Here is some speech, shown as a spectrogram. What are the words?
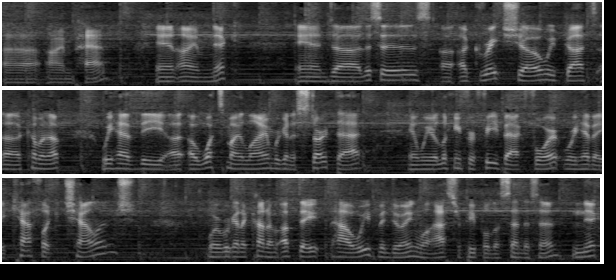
Uh, I'm Pat. And I'm Nick. And uh, this is a, a great show we've got uh, coming up. We have the uh, What's My Line? We're going to start that. And we are looking for feedback for it. Where we have a Catholic challenge where we're going to kind of update how we've been doing. We'll ask for people to send us in. Nick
